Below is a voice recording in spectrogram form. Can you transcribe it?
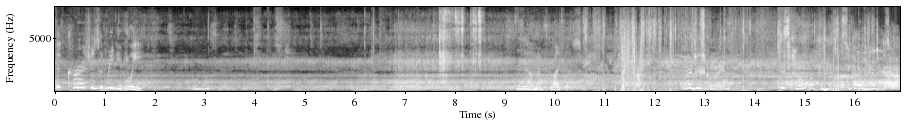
It crashes immediately. This is how my life is. I just created this account like a month ago and I haven't decided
